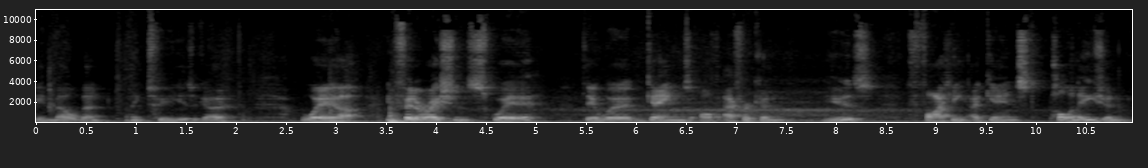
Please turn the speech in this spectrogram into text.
in Melbourne, I think two years ago, where in Federation Square there were gangs of African youths fighting against Polynesian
